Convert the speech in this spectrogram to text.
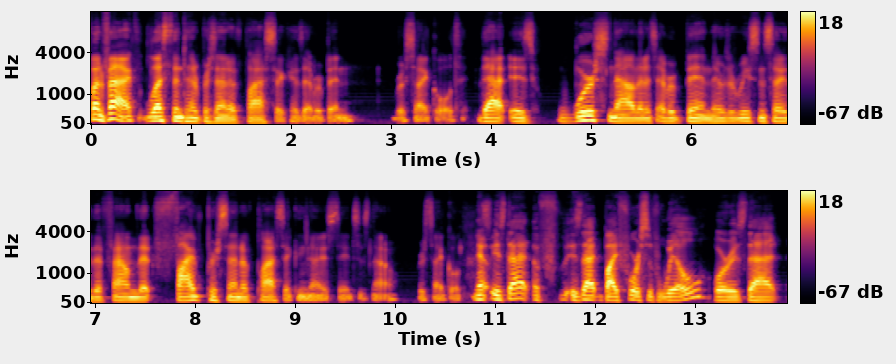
fun fact: less than ten percent of plastic has ever been recycled. That is worse now than it's ever been. There was a recent study that found that 5% of plastic in the United States is now recycled. Now, is that is that by force of will, or is that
